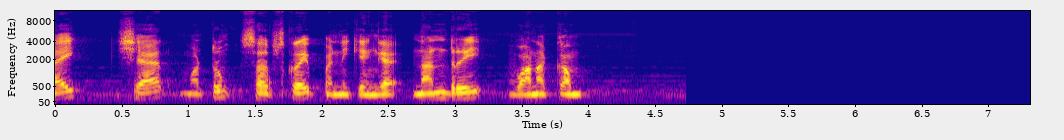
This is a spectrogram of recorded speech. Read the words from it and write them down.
லைக் ஷேர் மற்றும் சப்ஸ்கிரைப் பண்ணிக்கங்க. நன்றி வணக்கம்.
